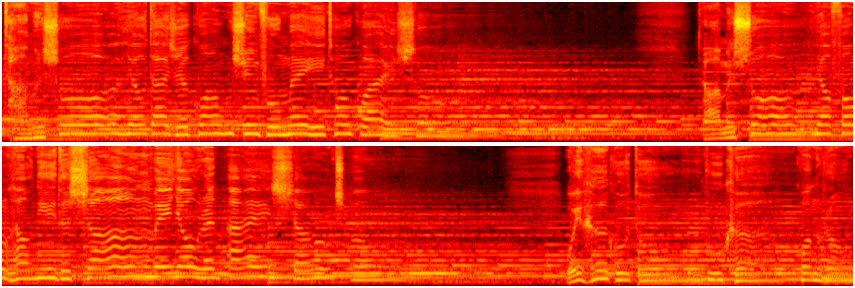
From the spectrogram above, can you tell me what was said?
他们说要带着光驯服每一头怪兽。他们说要缝好你的伤，没有人爱小丑。为何孤独不可光荣？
